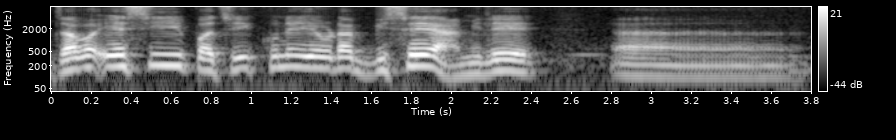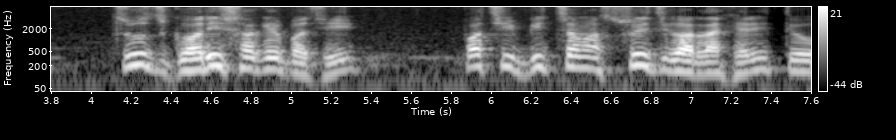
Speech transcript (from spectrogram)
जब एसी पछि कुनै एउटा विषय हामीले चुज गरिसकेपछि पछि बिचमा स्विच गर्दाखेरि त्यो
